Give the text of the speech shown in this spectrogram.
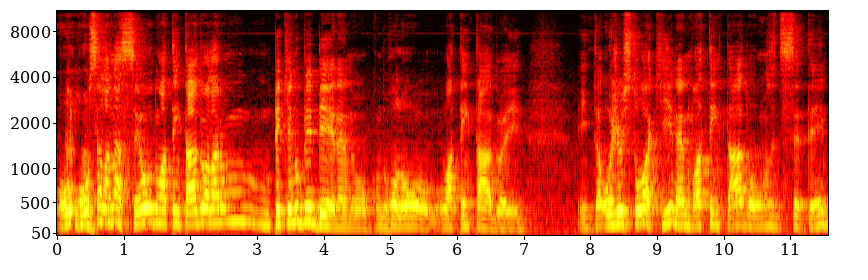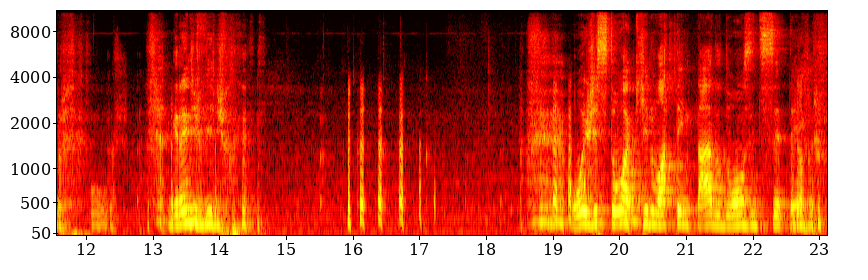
ou, ou se ela nasceu no atentado, ela era um, um pequeno bebê, né? No, quando rolou o atentado aí. Então, hoje eu estou aqui, né, no atentado ao 11 de setembro. Grande vídeo. Hoje estou aqui no atentado do 11 de setembro.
